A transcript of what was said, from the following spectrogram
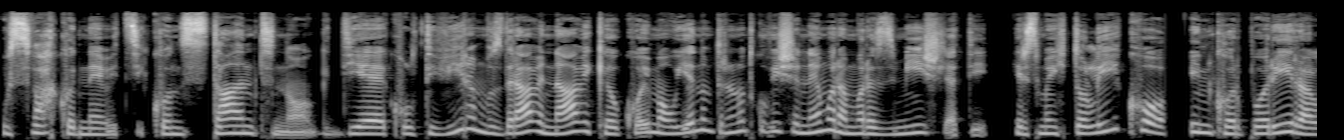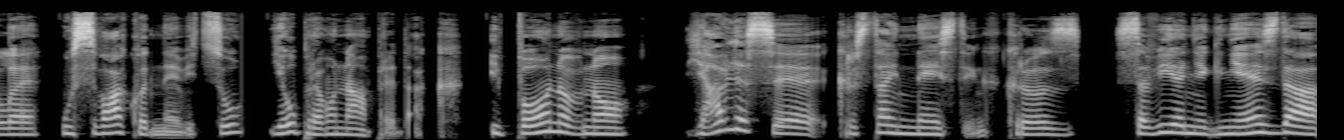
u svakodnevici, konstantno, gdje kultiviramo zdrave navike u kojima u jednom trenutku više ne moramo razmišljati, jer smo ih toliko inkorporirale u svakodnevicu, je upravo napredak. I ponovno javlja se kroz taj nesting, kroz savijanje gnjezda,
